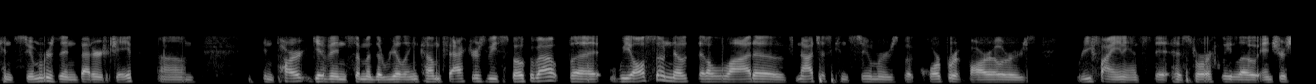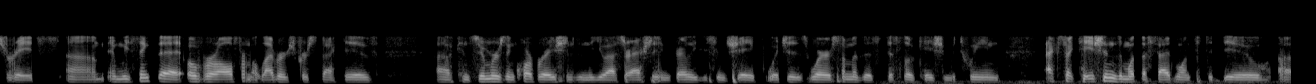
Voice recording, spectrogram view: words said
consumer is in better shape. Um, in part given some of the real income factors we spoke about, but we also note that a lot of not just consumers, but corporate borrowers refinanced at historically low interest rates. Um, and we think that overall, from a leverage perspective, uh, consumers and corporations in the U.S. are actually in fairly decent shape, which is where some of this dislocation between expectations and what the Fed wants to do uh,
